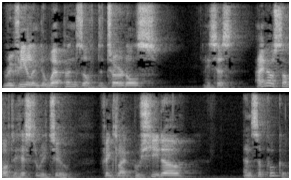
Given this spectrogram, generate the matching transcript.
revealing the weapons of the turtles. He says, I know some of the history too, things like Bushido and seppuku.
